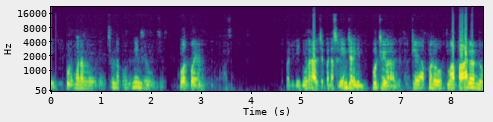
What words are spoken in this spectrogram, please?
ఇప్పుడు మనం నిల్చున్న భూమిని మీరు కోల్పోయాను మరి వివరాలు చెప్పండి. అసలు ఏం జరిగింది? పూర్తి వివరాలు అంటే అప్పుడు మా పాలోళ్ళు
